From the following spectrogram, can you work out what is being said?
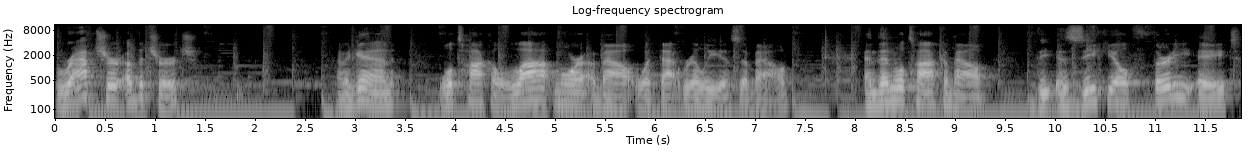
rapture of the church. And again, we'll talk a lot more about what that really is about. And then we'll talk about the Ezekiel 38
